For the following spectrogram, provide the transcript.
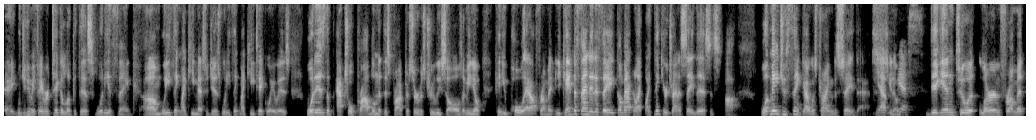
"Hey, would you do me a favor? Take a look at this. What do you think? Um, what do you think my key message is? What do you think my key takeaway is? What is the actual problem that this product or service truly solves? I mean, you know, can you pull that out from it? And you can't defend it if they come back and like, well, I think you're trying to say this. It's ah." What made you think I was trying to say that? Yeah. You know, yes. Dig into it, learn from it.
